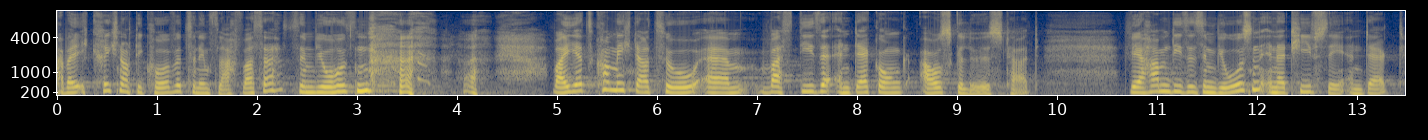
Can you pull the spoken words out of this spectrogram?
Aber ich kriege noch die Kurve zu den Flachwassersymbiosen, weil jetzt komme ich dazu, ähm, was diese Entdeckung ausgelöst hat. Wir haben diese Symbiosen in der Tiefsee entdeckt.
